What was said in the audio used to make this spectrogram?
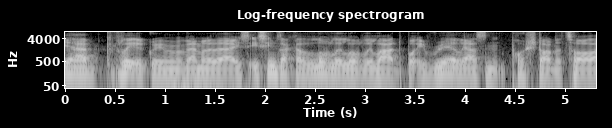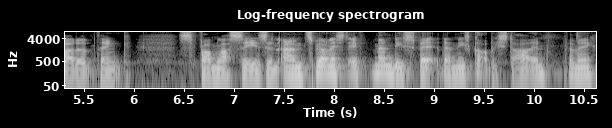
Yeah, I'm completely agreement with Emily there. He's- He seems like a lovely, lovely lad, but he really hasn't pushed on at all, I don't think, from last season. And to be honest, if Mendy's fit, then he's got to be starting for me.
